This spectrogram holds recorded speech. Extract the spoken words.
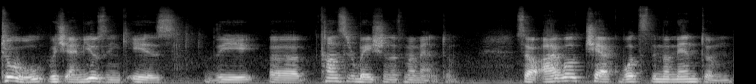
tool which I'm using is the uh, conservation of momentum so I will check what's the momentum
